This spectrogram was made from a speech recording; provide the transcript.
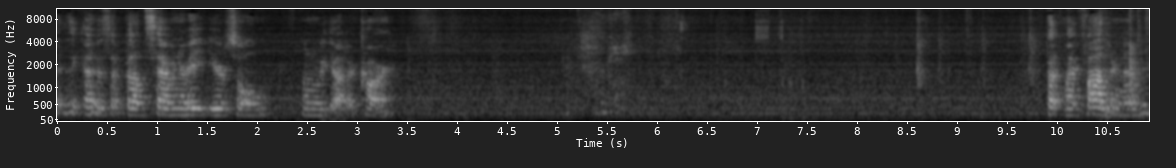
I think I was about seven or eight years old when we got a car. Okay. But my father never,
